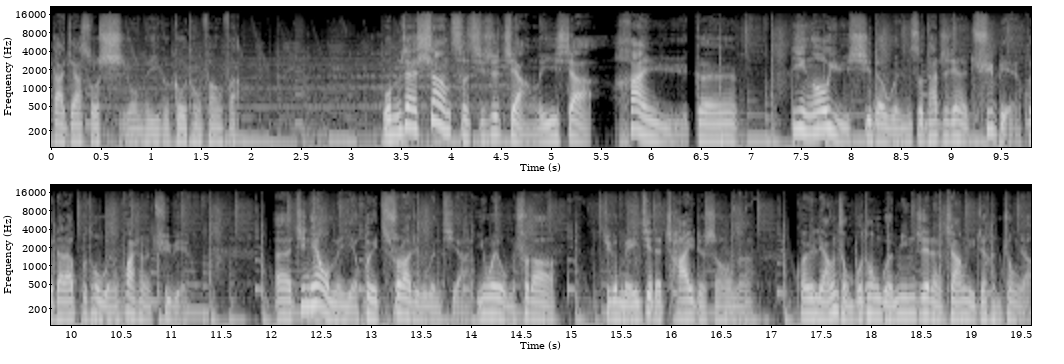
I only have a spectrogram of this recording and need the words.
大家所使用的一个沟通方法。我们在上次其实讲了一下汉语跟印欧语系的文字它之间的区别，会带来不同文化上的区别。呃，今天我们也会说到这个问题啊，因为我们说到这个媒介的差异的时候呢，关于两种不同文明之间的张力，这很重要。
